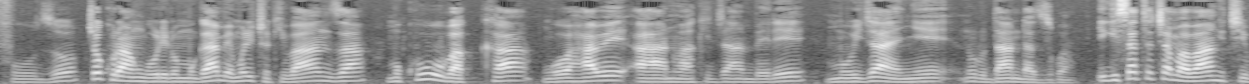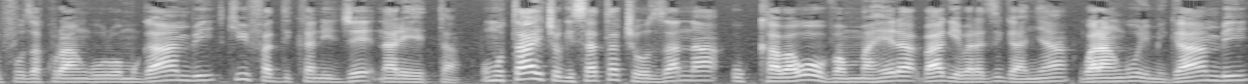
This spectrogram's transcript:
icyifuzo cyo kurangurira umugambi muri icyo kibanza mu kubaka ngo habe ahantu ha kijyambere mu mu bijyanye n'urudandazwa igisate c'amabanki cifuza kurangura uwo mugambi kibifatikanije na leta umutaha ico gisata cozana ukaba wova mu mahera bagiye baraziganya ngo arangure imigambi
